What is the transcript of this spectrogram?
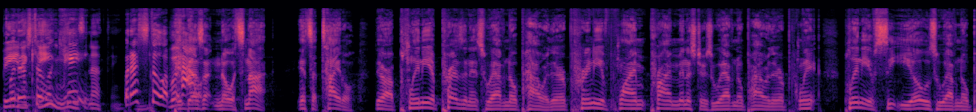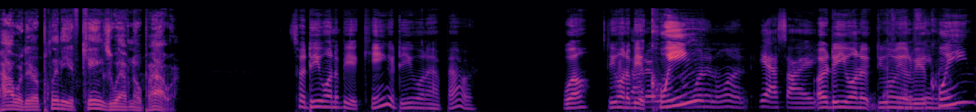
Being but a still king, a king means nothing. But that's still a power. It doesn't. No, it's not. It's a title. There are plenty of presidents who have no power. There are plenty of prime, prime ministers who have no power. There are pl- plenty of CEOs who have no power. There are plenty of kings who have no power. So, do you want to be a king or do you want to have power? Well, do you want to be a Thought it was queen One and one. Yeah, sorry. or do you want to do you want to be a queen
